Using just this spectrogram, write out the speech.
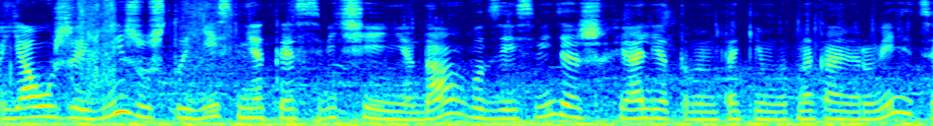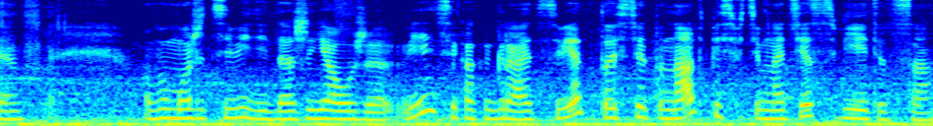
я уже вижу, что есть некое свечение, да, вот здесь видишь, фиолетовым таким вот на камеру, видите? Вы можете видеть, даже я уже, видите, как играет свет, то есть эта надпись в темноте светится.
